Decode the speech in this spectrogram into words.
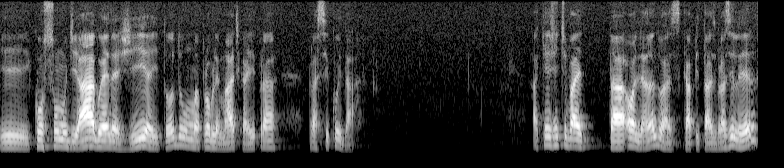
e, e, consumo de água energia e toda uma problemática aí para se cuidar. Aqui a gente vai está olhando as capitais brasileiras,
